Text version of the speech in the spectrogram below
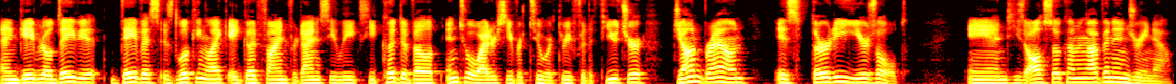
and Gabriel Davis is looking like a good find for dynasty leagues. He could develop into a wide receiver two or three for the future. John Brown is 30 years old, and he's also coming off an injury now.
